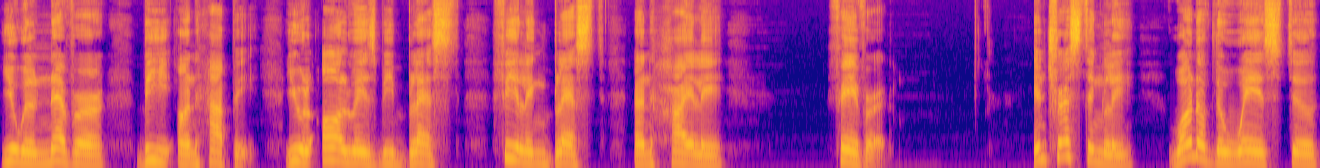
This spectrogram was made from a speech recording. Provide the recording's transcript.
you will never be unhappy. You will always be blessed, feeling blessed and highly favored. Interestingly, one of the ways to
